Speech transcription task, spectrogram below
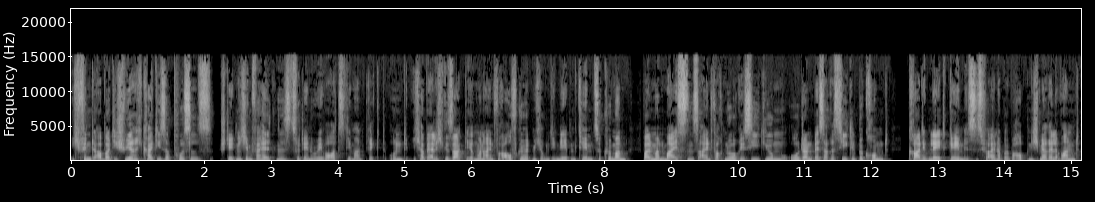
ich finde aber, die Schwierigkeit dieser Puzzles steht nicht im Verhältnis zu den Rewards, die man kriegt. Und ich habe ehrlich gesagt irgendwann einfach aufgehört, mich um die Nebenthemen zu kümmern, weil man meistens einfach nur Residium oder ein besseres Siegel bekommt. Gerade im Late Game ist es für einen aber überhaupt nicht mehr relevant.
